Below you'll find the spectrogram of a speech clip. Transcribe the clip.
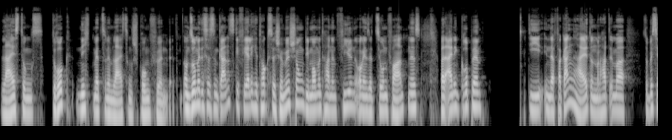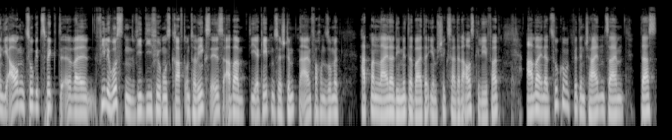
Leistungsdruck nicht mehr zu einem Leistungssprung führen wird. Und somit ist es eine ganz gefährliche toxische Mischung, die momentan in vielen Organisationen vorhanden ist, weil eine Gruppe die in der Vergangenheit, und man hat immer so ein bisschen die Augen zugezwickt, äh, weil viele wussten, wie die Führungskraft unterwegs ist, aber die Ergebnisse stimmten einfach und somit hat man leider die Mitarbeiter ihrem Schicksal dann ausgeliefert. Aber in der Zukunft wird entscheidend sein, dass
